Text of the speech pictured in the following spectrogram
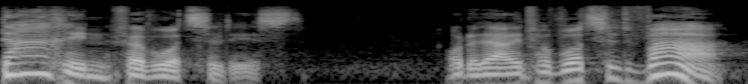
darin verwurzelt ist oder darin verwurzelt war.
